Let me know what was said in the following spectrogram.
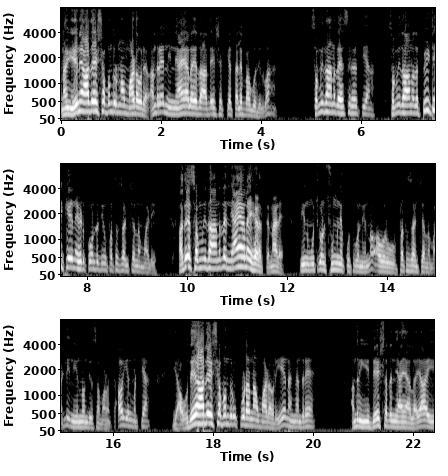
ನಾವು ಏನೇ ಆದೇಶ ಬಂದರೂ ನಾವು ಮಾಡೋರೆ ಅಂದರೆ ನೀನು ನ್ಯಾಯಾಲಯದ ಆದೇಶಕ್ಕೆ ತಲೆಬಾಗೋದಿಲ್ವಾ? ಸಂವಿಧಾನದ ಹೆಸರು ಹೇಳ್ತೀಯಾ? ಸಂವಿಧಾನದ ಪೀಠಿಕೆಯನ್ನು ಹಿಡ್ಕೊಂಡು ನೀವು ಪಥಸಂಚಲನ ಮಾಡಿ. ಅದೇ ಸಂವಿಧಾನದ ನ್ಯಾಯಾಲಯ ಹೇಳುತ್ತೆ ನಾಳೆ. ನೀನು ಮುಚ್ಕೊಂಡು ಸುಮ್ಮನೆ ಕೂತ್ಕೊಂಡು ನೀನು, ಅವರು ಪಥಸಂಚಲನ ಮಾಡಲಿ, ನೀನು ಇನ್ನೊಂದು ದಿವಸ ಮಾಡುವಂತೆ. ಅವಾಗ ಏನು ಮಾಡ್ತೀಯಾ? ಯಾವುದೇ ಆದೇಶ ಬಂದರೂ ಕೂಡ ನಾವು ಮಾಡೋರು. ಏನು ಹಂಗಂದರೆ, ಅಂದರೆ ಈ ದೇಶದ ನ್ಯಾಯಾಲಯ, ಈ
